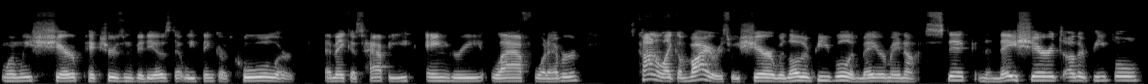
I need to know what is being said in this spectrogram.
when we share pictures and videos that we think are cool or that make us happy, angry, laugh, whatever. It's kind of like a virus. We share it with other people, it may or may not stick, and then they share it to other people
